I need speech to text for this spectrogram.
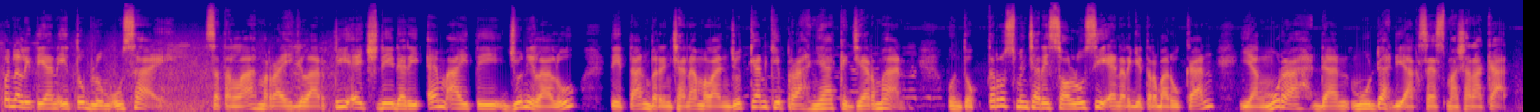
Penelitian itu belum usai. Setelah meraih gelar PhD dari MIT Juni lalu, Titan berencana melanjutkan kiprahnya ke Jerman untuk terus mencari solusi energi terbarukan yang murah dan mudah diakses masyarakat.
